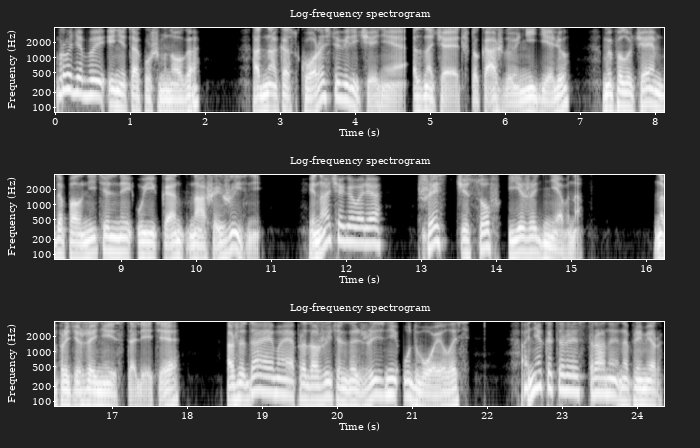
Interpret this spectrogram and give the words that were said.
Вроде бы и не так уж много, однако скорость увеличения означает, что каждую неделю – мы получаем дополнительный уикенд нашей жизни. Иначе говоря, 6 часов ежедневно. На протяжении столетия ожидаемая продолжительность жизни удвоилась, а некоторые страны, например,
